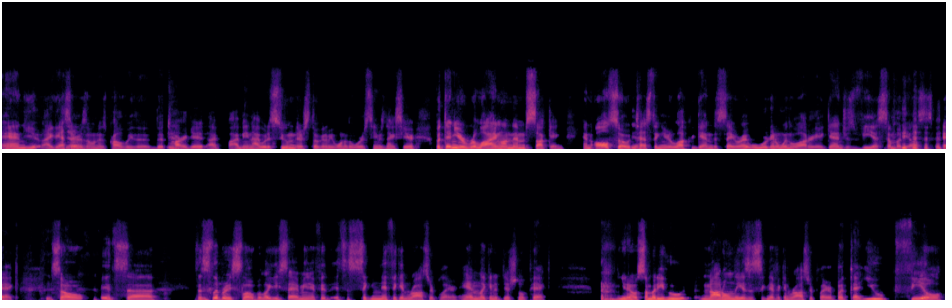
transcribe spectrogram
And you, I guess Yeah. Arizona is probably the the target. I, I mean, I would assume they're still going to be one of the worst teams next year. But then you're relying on them sucking and also Yeah. testing your luck again to say, right, well, we're going to win the lottery again just via somebody else's pick. So it's uh it's a slippery slope. But like you say, I mean, if it, it's a significant roster player and like an additional pick, you know, somebody who not only is a significant roster player, but that you feel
